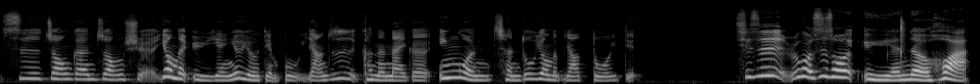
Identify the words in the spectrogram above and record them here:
私中跟中学用的语言又有点不一样，就是可能哪个英文程度用的比较多一点。其实如果是说语言的话，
